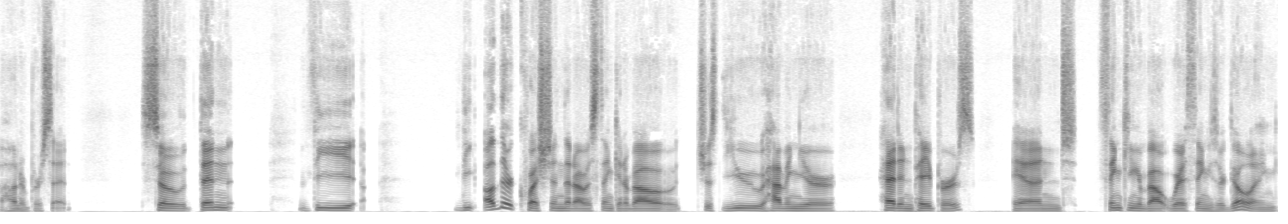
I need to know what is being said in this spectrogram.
hundred percent. So then the the other question that I was thinking about, just you having your head in papers and thinking about where things are going,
